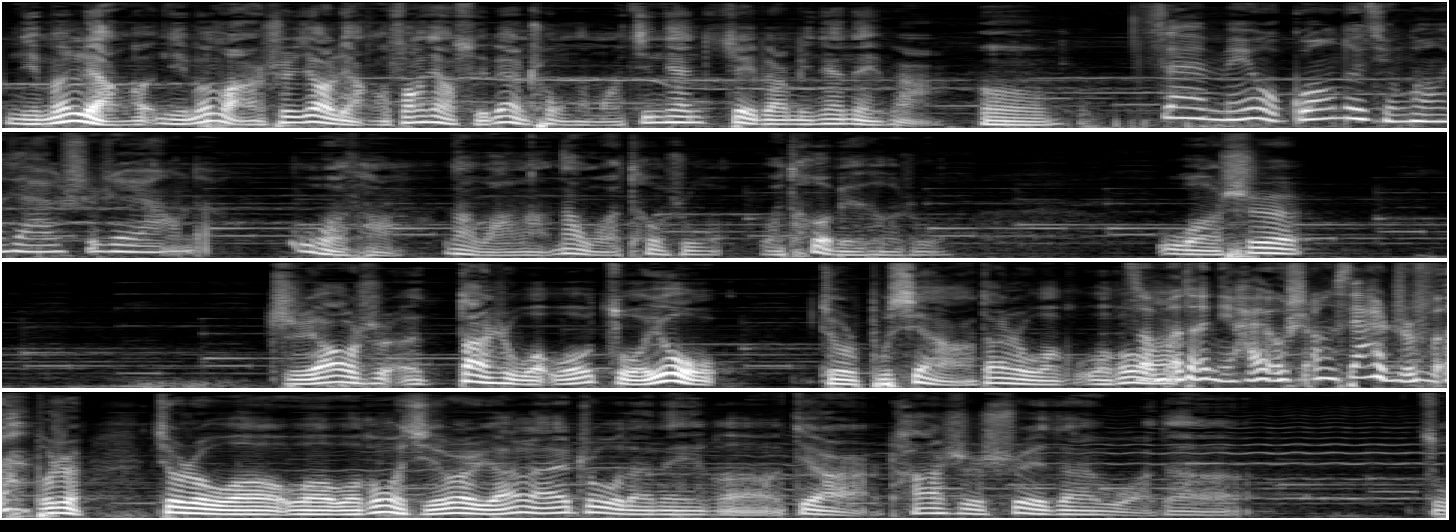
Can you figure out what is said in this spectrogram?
你们两个，你们晚上睡觉两个方向随便冲的吗？今天这边，明天那边？嗯。在没有光的情况下是这样的。我操，那完了，那我特殊，我特别特殊。我是只要是，但是我我左右就是不限啊。但是我我跟我怎么的，你还有上下之分？不是，就是我我我跟我媳妇儿原来住的那个地儿，她是睡在我的左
